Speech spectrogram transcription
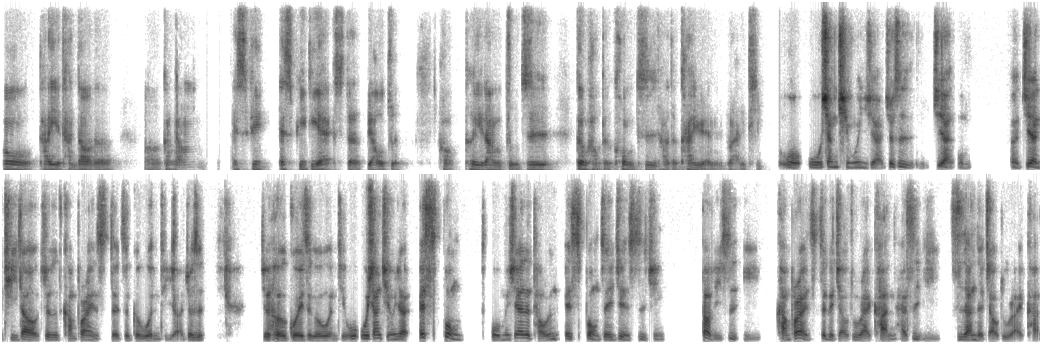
然后他也谈到了，呃，刚刚 SP SPDX 的标准，好，可以让组织更好的控制它的开源软体。我我想请问一下，就是既然我们呃既然提到就是 compliance 的这个问题啊，就是就合规这个问题，我我想请问一下 S b o n，我们现在在讨论 S b o n 这一件事情，到底是以 compliance 这个角度来看，还是以治安的角度来看？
